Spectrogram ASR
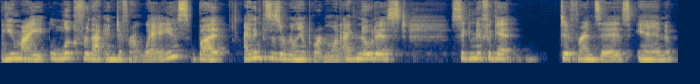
you might look for that in different ways, but I think this is a really important one. I've noticed significant differences in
